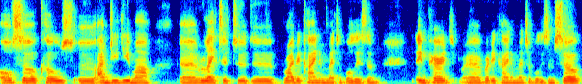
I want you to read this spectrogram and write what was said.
also cause uh, angioedema related to the bradykinin metabolism, impaired bradykinin metabolism. So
